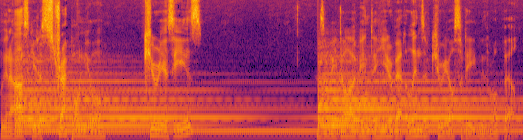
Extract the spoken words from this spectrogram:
we're going to ask you to strap on your curious ears as we dive in to hear about the lens of curiosity with Rob Bell.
